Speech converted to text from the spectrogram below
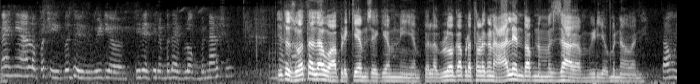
કઈ નહીં હાલો પછી બધું વીડિયો ધીરે ધીરે બધા બ્લોગ બનાવશું. એ તો જોતા જ આવો આપણે કેમ છે કેમ નહીં. એમ પેલા બ્લોગ આપણે થોડા ઘણા હાલે ને તો આપણે મજા આવે આમ વીડિયો બનાવવાની. તો હું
